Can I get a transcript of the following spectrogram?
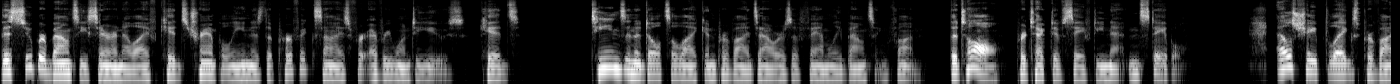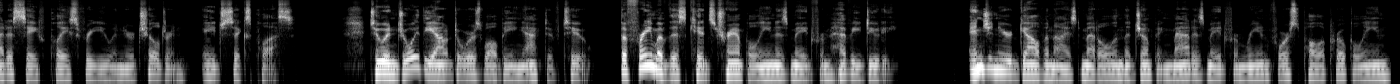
This super bouncy Serenelife Kids trampoline is the perfect size for everyone to use, kids, teens, and adults alike, and provides hours of family bouncing fun. The tall, protective safety net and stable. L-shaped legs provide a safe place for you and your children, age 6 plus, to enjoy the outdoors while being active too. The frame of this kid's trampoline is made from heavy-duty, engineered galvanized metal and the jumping mat is made from reinforced polypropylene,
